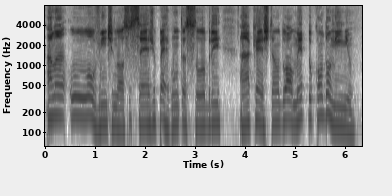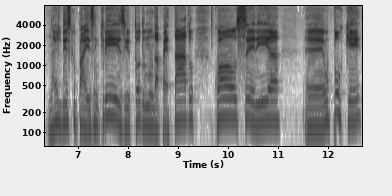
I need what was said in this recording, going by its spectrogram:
Alan, o ouvinte nosso, Sérgio, pergunta sobre a questão do aumento do condomínio. Né? Ele diz que o país em crise, todo mundo apertado. Qual seria eh, o porquê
